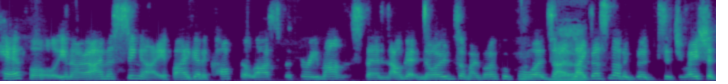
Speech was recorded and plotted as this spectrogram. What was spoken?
careful. You know, I'm a singer. If I get a cough that lasts for three months, then I'll get nodes on my vocal cords. Yeah. I, like that's not a good situation.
